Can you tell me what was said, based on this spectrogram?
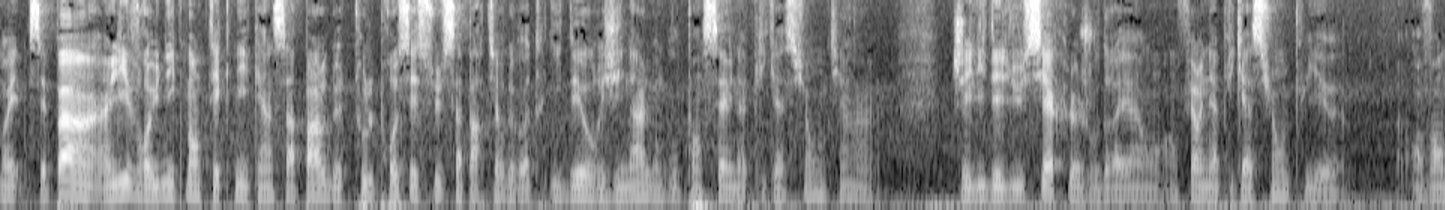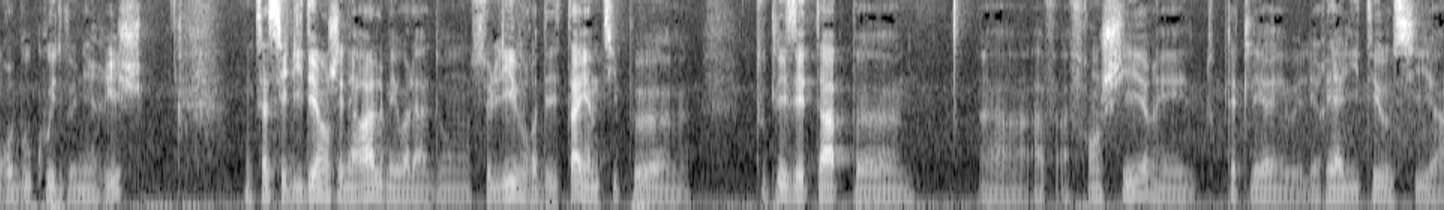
oui, c'est pas un, un livre uniquement technique. hein, ça parle de tout le processus à partir de votre idée originale. Donc vous pensez à une application, tiens, j'ai l'idée du siècle, je voudrais en, faire une application, puis euh, en vendre beaucoup et devenir riche. Donc ça c'est l'idée en général, mais voilà, dont ce livre détaille un petit peu euh, toutes les étapes euh, à, franchir et peut-être les, réalités aussi à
